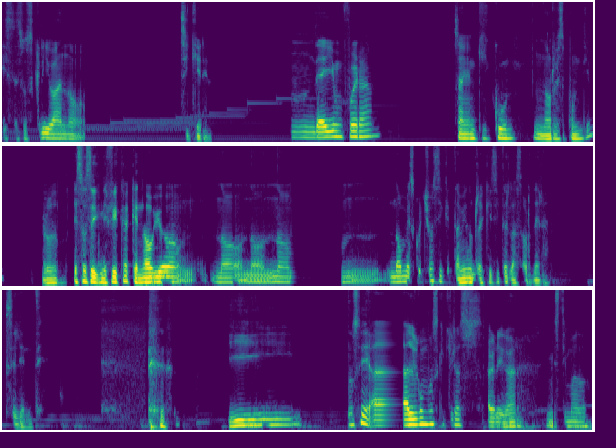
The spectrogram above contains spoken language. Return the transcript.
y se suscriban o si quieren. Mm, De ahí en fuera, Sanki-kun no respondió. Pero eso significa que no vio, no, no, no, mm, no me escuchó, así que también un requisito es la sordera. Excelente. y no sé, ¿a- ¿algo más que quieras agregar, mi estimado?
